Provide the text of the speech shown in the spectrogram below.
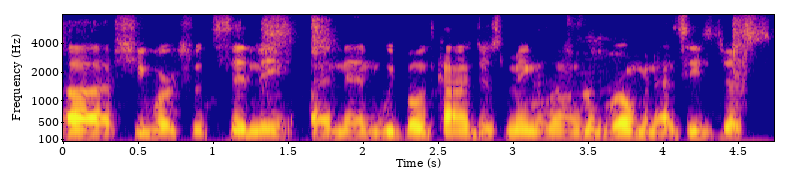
uh, she works with Sydney, and then we both kind of just mingle in with Roman as he's just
